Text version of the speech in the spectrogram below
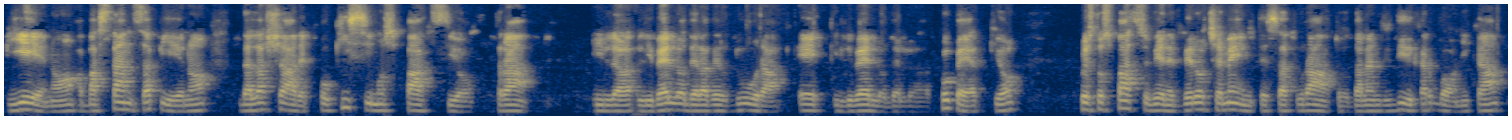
pieno, abbastanza pieno, da lasciare pochissimo spazio tra il livello della verdura e il livello del coperchio, questo spazio viene velocemente saturato dall'anidride carbonica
